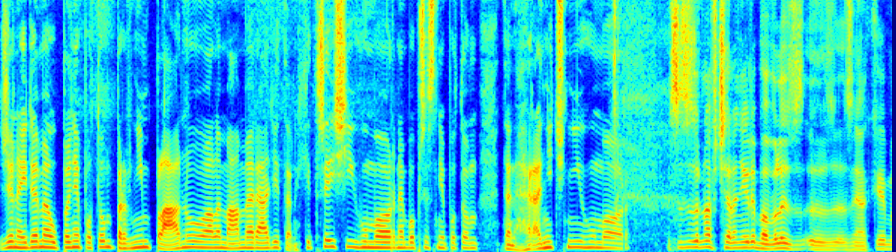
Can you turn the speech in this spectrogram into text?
že nejdeme úplně po tom prvním plánu, ale máme rádi ten chytřejší humor, nebo přesně potom ten hraniční humor. My jsme se zrovna včera někde bavili s, s, s nějakými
